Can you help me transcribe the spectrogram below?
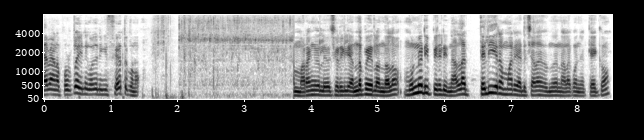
தேவையான பொருட்களை இன்னும் கொஞ்சம் நீங்கள் சேர்த்துக்கணும். மரங்கள் செடிகள் எந்த பயிரில் இருந்தாலும் முன்னாடி பின்னாடி நல்லா தெளிகிற மாதிரி அடித்தாதான் அது வந்து நல்லா கொஞ்சம் கேட்கும்.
